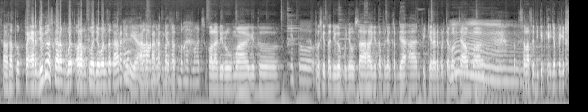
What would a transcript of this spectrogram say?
salah satu PR juga sekarang buat orang tua zaman sekarang ini ya Banget, anak-anaknya banget, sek- banget, banget. sekolah di rumah gitu. Itu. Terus kita juga punya usaha kita punya kerjaan pikirannya bercabang-cabang. Hmm. tapi salah sedikit kayaknya pengen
